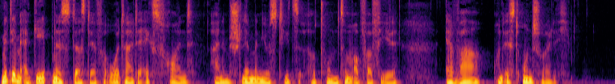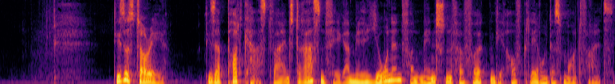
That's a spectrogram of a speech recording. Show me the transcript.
Mit dem Ergebnis, dass der verurteilte Ex-Freund einem schlimmen Justizirrtum zum Opfer fiel. Er war und ist unschuldig. Diese Story dieser Podcast war ein Straßenfeger. Millionen von Menschen verfolgten die Aufklärung des Mordfalls.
